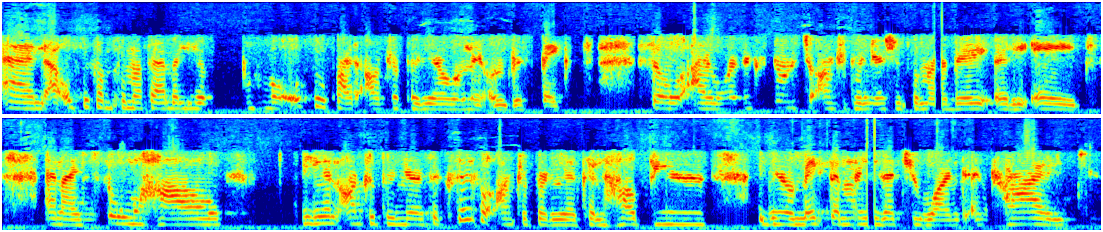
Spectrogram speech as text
And I also come from a family of who are also quite entrepreneurial in their own respect. So I was exposed to entrepreneurship from a very early age, and I saw how being an entrepreneur, a successful entrepreneur, can help you, you know, make the money that you want and try to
